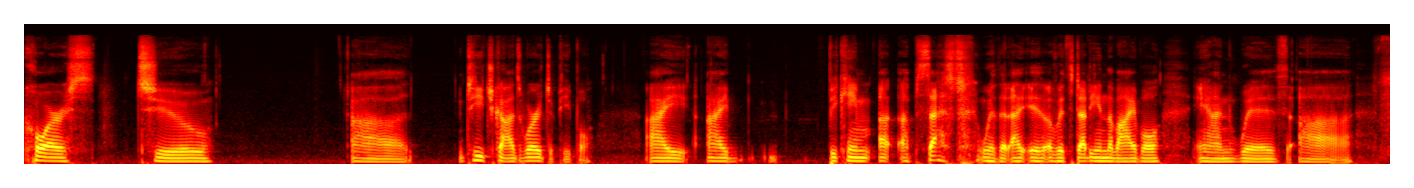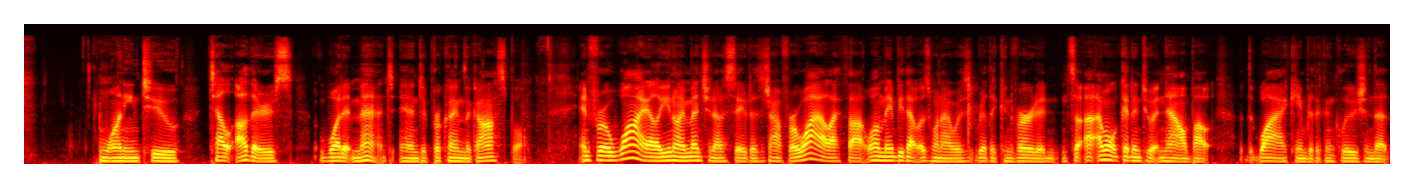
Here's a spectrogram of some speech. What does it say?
course to uh, teach God's word to people. I I became uh, obsessed with it. I with studying the Bible and with uh, wanting to tell others what it meant and to proclaim the gospel. And for a while, you know, I mentioned I was saved as a child. For a while, I thought, well, maybe that was when I was really converted. And so I won't get into it now about why I came to the conclusion that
